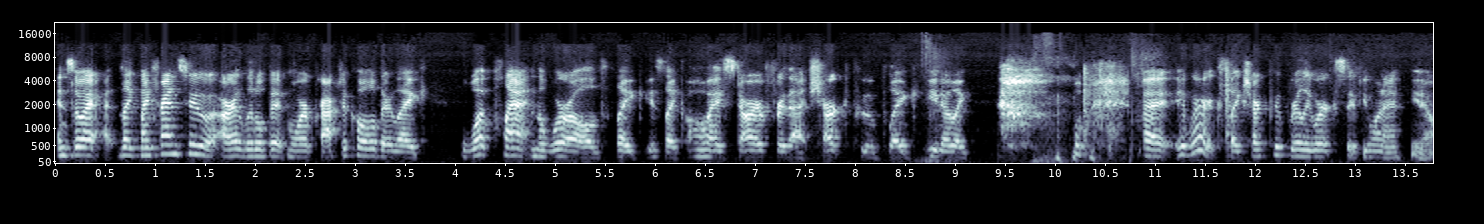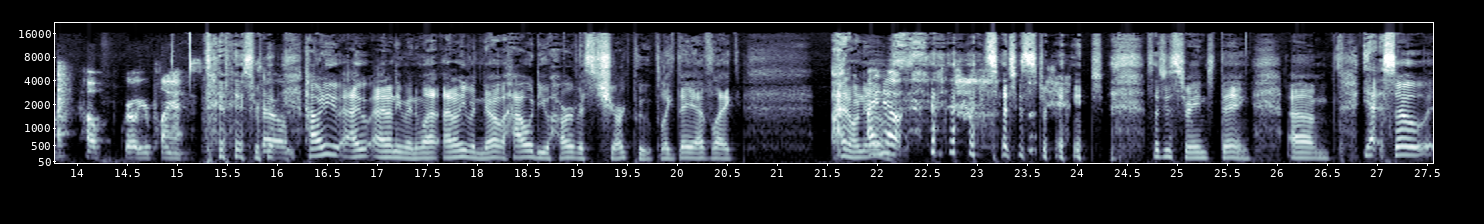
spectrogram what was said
And so I like my friends who are a little bit more practical, they're like, what plant in the world like is like, oh, I starve for that shark poop. Like, you know, like but it works. Like shark poop really works if you want to, you know, help grow your plants. so how do you? I, I don't even want. I don't even know how would you harvest shark poop? Like they have like. I don't know. I know. such a strange, such a strange thing. Um, yeah. So,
